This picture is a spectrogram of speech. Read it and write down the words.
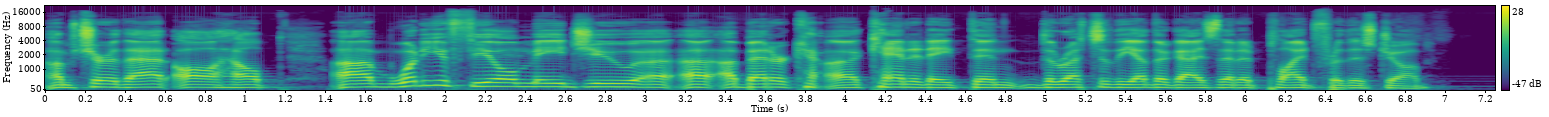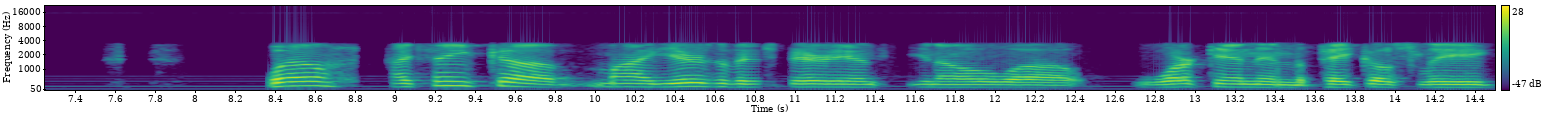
I'm sure that all helped. Um, what do you feel made you a, a better ca- uh, candidate than the rest of the other guys that applied for this job? Well, I think uh, my years of experience, you know, uh, working in the Pecos League,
